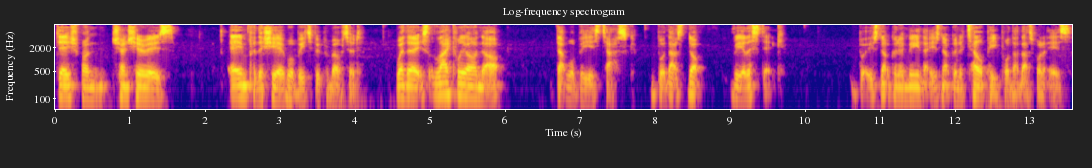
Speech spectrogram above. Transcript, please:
Dejphon Chansiri's aim for this year will be to be promoted. Whether it's likely or not, that will be his task. But that's not realistic. But it's not going to mean that he's not going to tell people that that's what it is.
